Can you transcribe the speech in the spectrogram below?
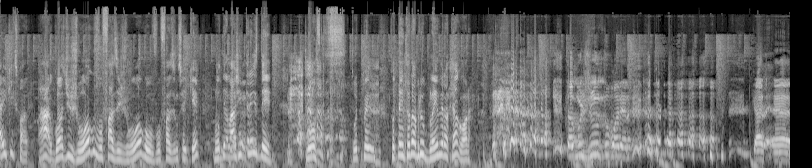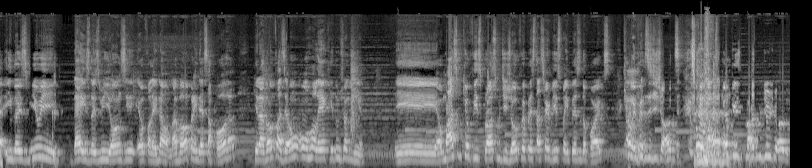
Aí o que, que você fala? Ah, eu gosto de jogo, vou fazer jogo, vou fazer não sei o que, modelagem 3D. Tô, tô, tô tentando abrir o Blender até agora. Tamo junto, Moreira. Cara, é, em 2010, 2011, eu falei, não, nós vamos aprender essa porra, que nós vamos fazer um, um rolê aqui do joguinho. E o máximo que eu fiz próximo de jogo foi prestar serviço pra empresa do Porks, que é uma empresa de jogos. Foi o máximo que eu fiz próximo de um jogo.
